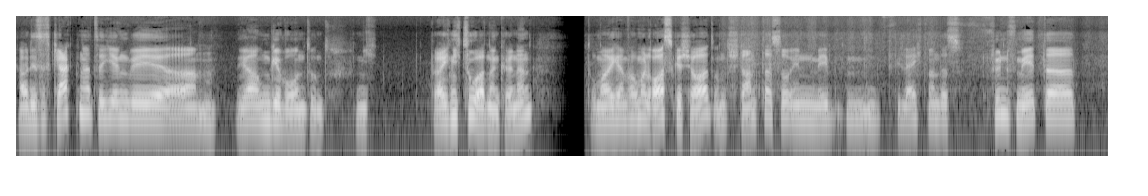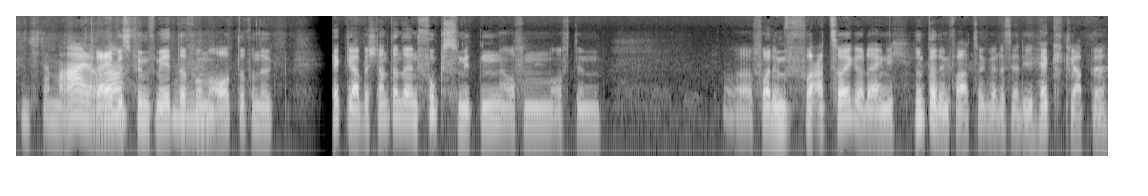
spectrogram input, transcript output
Aber dieses Klacken hat sich irgendwie ähm, ja, ungewohnt und nicht, ich nicht zuordnen können. Darum habe ich einfach mal rausgeschaut und stand da so in, vielleicht waren das fünf Meter, nicht einmal, drei oder? bis fünf Meter Mhm. vom Auto, von der Heckklappe, stand dann da ein Fuchs mitten auf dem, auf dem, äh, vor dem Fahrzeug oder eigentlich hinter dem Fahrzeug, weil das ja die Heckklappe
